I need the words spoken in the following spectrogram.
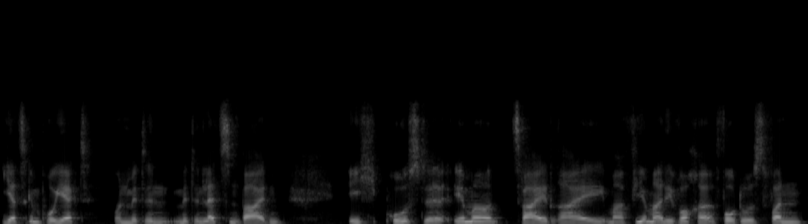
jetzigen Projekt und mit den, mit den letzten beiden, ich poste immer zwei, drei mal viermal die Woche Fotos von,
